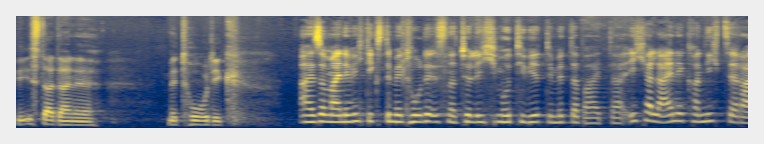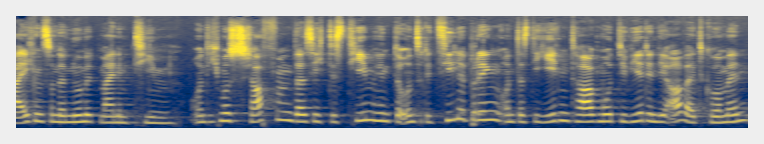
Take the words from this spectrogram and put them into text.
Wie ist da deine Methodik? Also meine wichtigste Methode ist natürlich motivierte Mitarbeiter. Ich alleine kann nichts erreichen, sondern nur mit meinem Team. Und ich muss schaffen, dass ich das Team hinter unsere Ziele bringe und dass die jeden Tag motiviert in die Arbeit kommen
